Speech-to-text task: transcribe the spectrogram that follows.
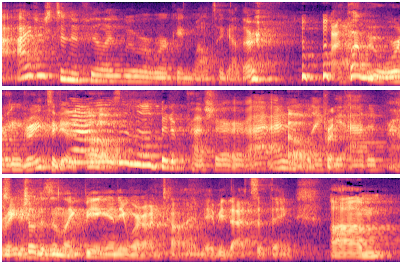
I just didn't feel like we were working well together. i thought we were working great together yeah, there was oh a little bit of pressure. I, I didn't Oh, like pre- the added pressure. Rachel doesn't like being anywhere on time. Maybe that's the thing. Um,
